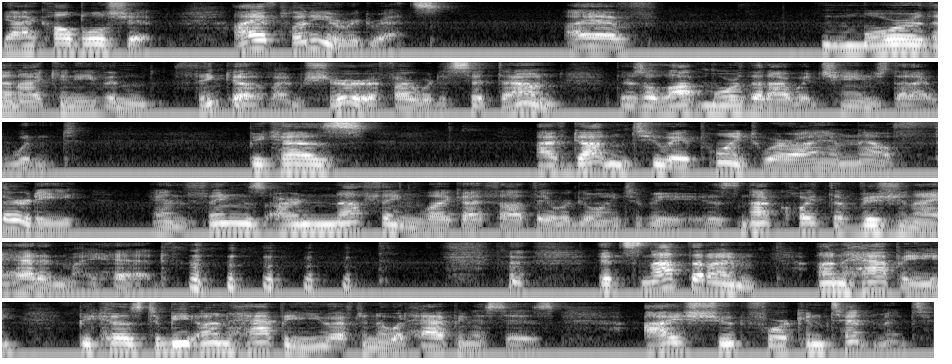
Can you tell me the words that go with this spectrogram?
Yeah i call bullshit. I have plenty of regrets. I have more than i can even think of i'm sure if i were to sit down. There's a lot more that i would change that i wouldn't. Because i've gotten to a point where i am now 30 and things are nothing like I thought they were going to be. It's not quite the vision I had in my head. it's not that I'm unhappy, because to be unhappy, you have to know what happiness is. I shoot for contentment,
